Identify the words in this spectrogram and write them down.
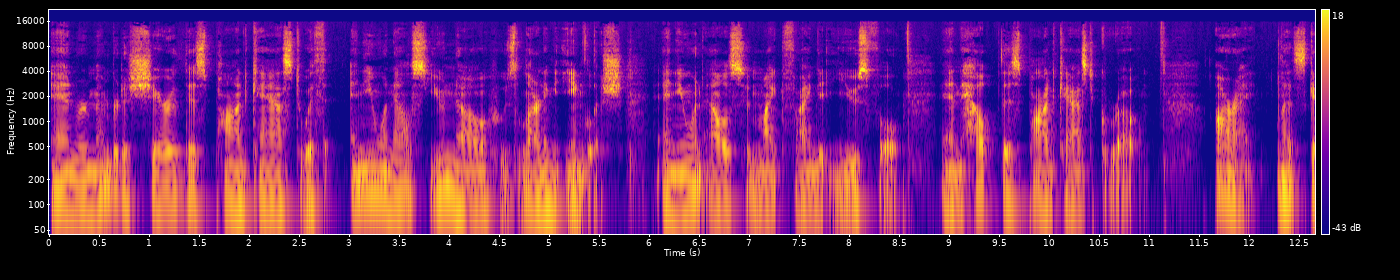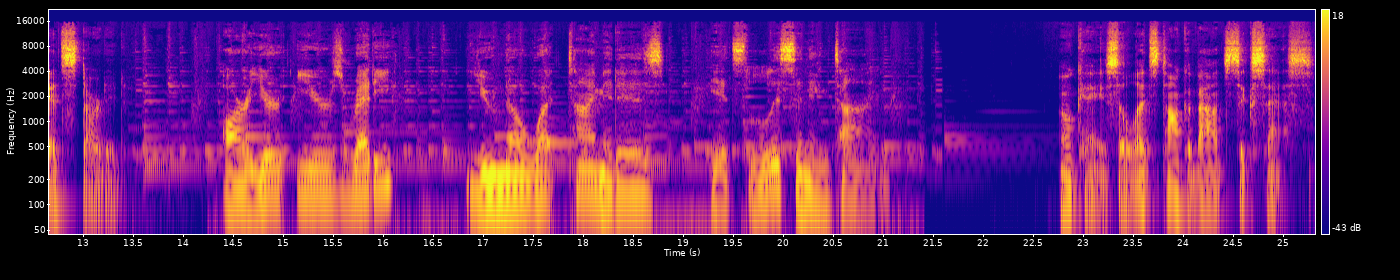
And remember to share this podcast with anyone else you know who's learning English, anyone else who might find it useful. and help this podcast grow. All right, let's get started. Are your ears ready? You know what time it is. It's listening time. Okay, so let's talk about success.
